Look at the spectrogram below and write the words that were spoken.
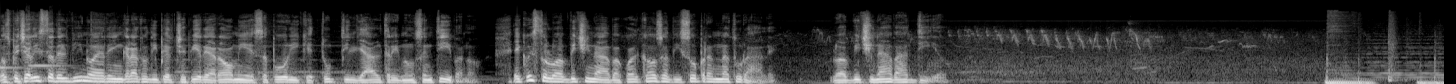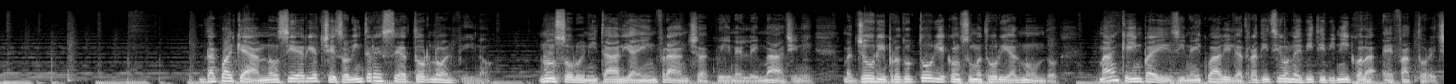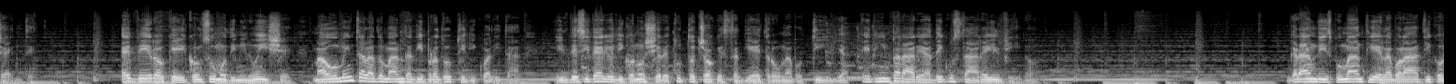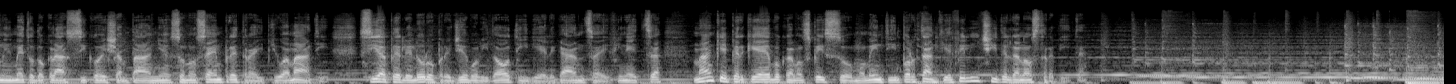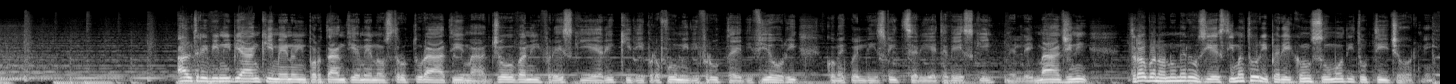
Lo specialista del vino era in grado di percepire aromi e sapori che tutti gli altri non sentivano e questo lo avvicinava a qualcosa di soprannaturale, lo avvicinava a Dio. Da qualche anno si è riacceso l'interesse attorno al vino non solo in Italia e in Francia, qui nelle immagini, maggiori produttori e consumatori al mondo, ma anche in paesi nei quali la tradizione vitivinicola è fatto recente. È vero che il consumo diminuisce, ma aumenta la domanda di prodotti di qualità, il desiderio di conoscere tutto ciò che sta dietro una bottiglia e di imparare a degustare il vino. Grandi spumanti elaborati con il metodo classico e champagne sono sempre tra i più amati, sia per le loro pregevoli doti di eleganza e finezza, ma anche perché evocano spesso momenti importanti e felici della nostra vita. Altri vini bianchi meno importanti e meno strutturati, ma giovani, freschi e ricchi di profumi di frutta e di fiori, come quelli svizzeri e tedeschi, nelle immagini, trovano numerosi estimatori per il consumo di tutti i giorni.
